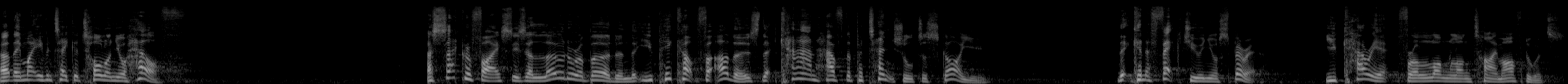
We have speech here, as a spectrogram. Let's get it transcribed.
Uh, they might even take a toll on your health. A sacrifice is a load or a burden that you pick up for others that can have the potential to scar you, that can affect you in your spirit. You carry it for a long, long time afterwards.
